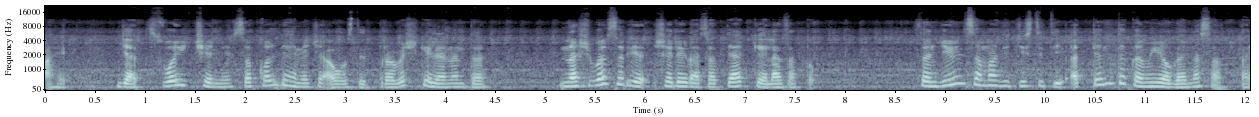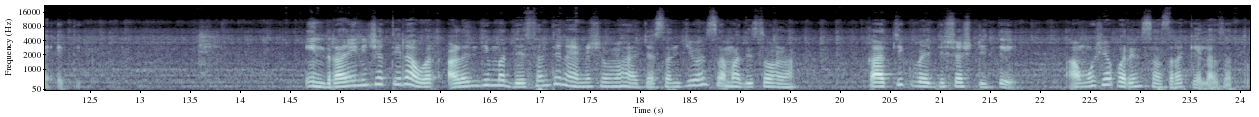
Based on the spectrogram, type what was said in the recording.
आहे ज्यात स्वइच्छेने सखोल ध्यानाच्या अवस्थेत प्रवेश केल्यानंतर नश्वर शरीर शरीराचा त्याग केला जातो. संजीवन समाधीची स्थिती अत्यंत कमी योगांना साधता येते. इंद्रायणीच्या तीरावर आळंदीमध्ये संत ज्ञानेश्वर महाराजच्या संजीवन समाधी सोहळा कार्तिक वैद्य षष्ठी ते आमोशापर्यंत साजरा केला जातो.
